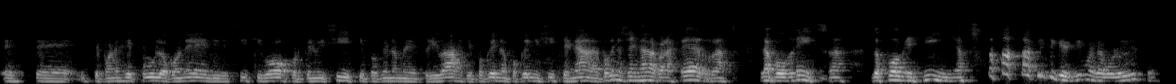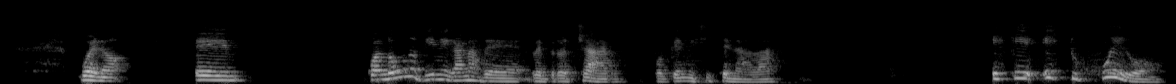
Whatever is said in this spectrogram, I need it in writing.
este, y te pones de culo con él y decís, y vos, ¿por qué no hiciste? ¿Por qué no me privaste? ¿Por qué no, por qué no hiciste nada? ¿Por qué no haces nada con las guerras, la pobreza, los pobres niños? ¿Viste que decimos la boludez? Bueno, eh, cuando uno tiene ganas de reprochar por qué no hiciste nada, es que es tu juego.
